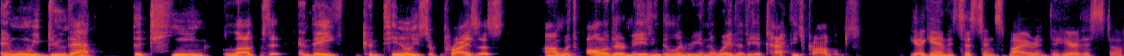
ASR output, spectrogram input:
And when we do that, the team loves it, and they continually surprise us uh, with all of their amazing delivery and the way that they attack these problems. Again, it's just inspiring to hear this stuff.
